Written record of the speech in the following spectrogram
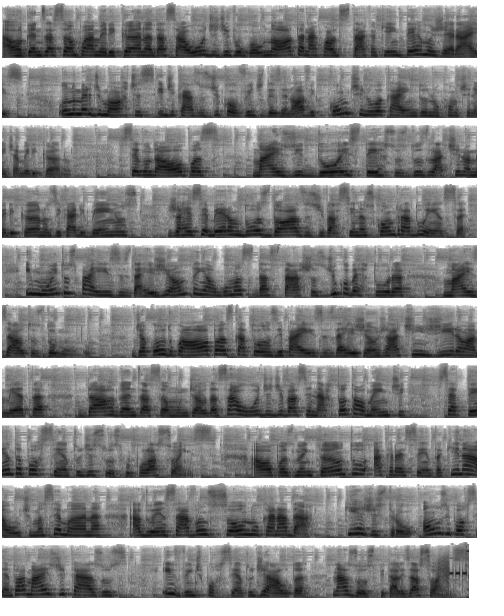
A Organização Pan-Americana da Saúde divulgou nota na qual destaca que, em termos gerais, o número de mortes e de casos de Covid-19 continua caindo no continente americano. Segundo a OPAS, mais de dois terços dos latino-americanos e caribenhos já receberam duas doses de vacinas contra a doença e muitos países da região têm algumas das taxas de cobertura mais altas do mundo. De acordo com a OPAS, 14 países da região já atingiram a meta da Organização Mundial da Saúde de vacinar totalmente 70% de suas populações. A OPAS, no entanto, acrescenta que na última semana a doença avançou no Canadá que registrou 11% a mais de casos e 20% de alta nas hospitalizações.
